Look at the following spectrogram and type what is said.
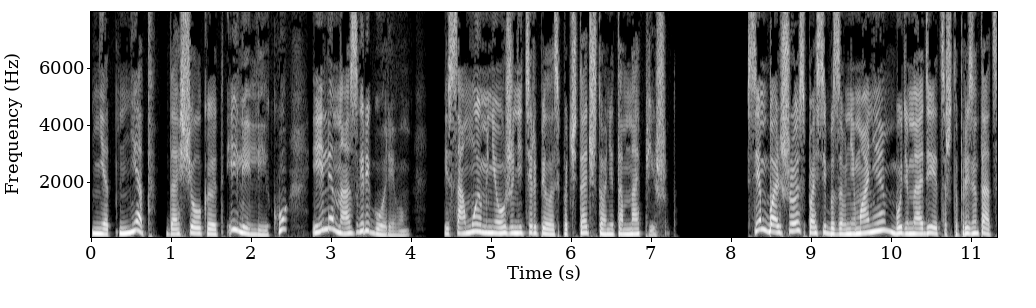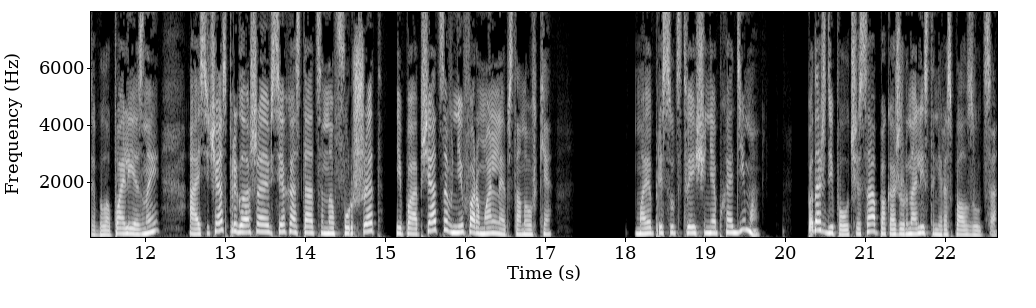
«нет-нет» дощелкают или Лику, или нас с Григорьевым — и самой мне уже не терпелось почитать, что они там напишут. Всем большое спасибо за внимание. Будем надеяться, что презентация была полезной. А сейчас приглашаю всех остаться на фуршет и пообщаться в неформальной обстановке. Мое присутствие еще необходимо? Подожди полчаса, пока журналисты не расползутся,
